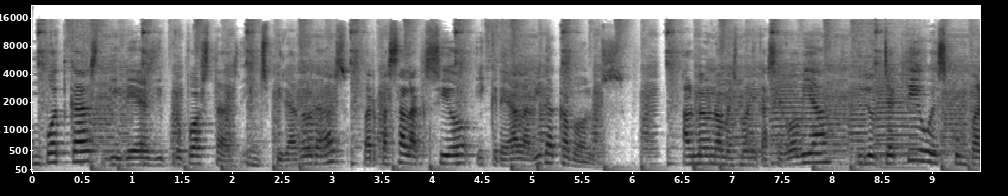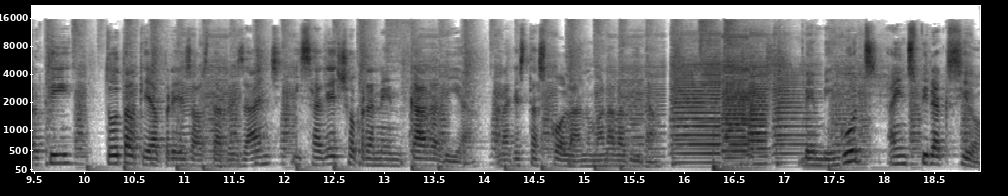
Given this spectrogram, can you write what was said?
un podcast d'idees i propostes inspiradores per passar l'acció i crear la vida que vols. El meu nom és Mònica Segovia i l'objectiu és compartir tot el que he après els darrers anys i segueixo aprenent cada dia en aquesta escola anomenada vida. Benvinguts a Inspiració.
